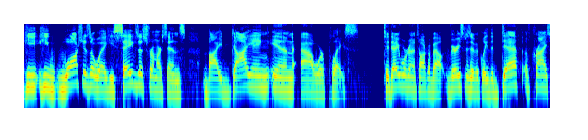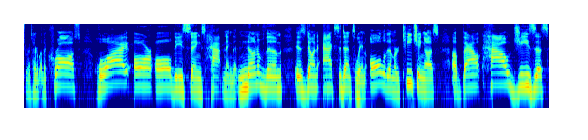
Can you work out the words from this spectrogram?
He he washes away. He saves us from our sins by dying in our place Today, we're going to talk about very specifically the death of Christ. We're going to talk about the cross. Why are all these things happening? That none of them is done accidentally. And all of them are teaching us about how Jesus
